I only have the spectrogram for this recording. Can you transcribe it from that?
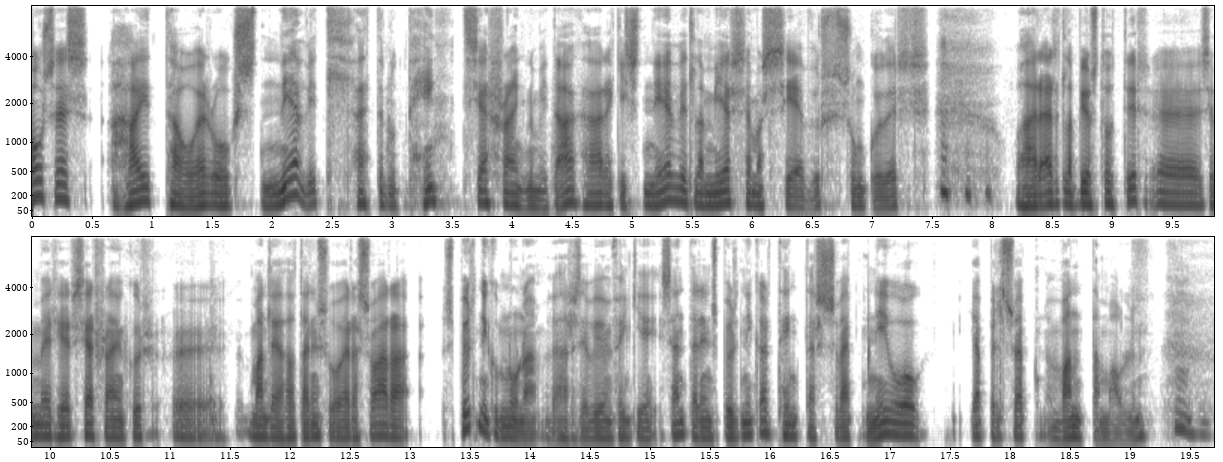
Moses Hightower og Snevill, þetta er nú tengt sérfræðingnum í dag, það er ekki Snevill að mér sem að sefur sunguðir og það er Erla Björnstóttir uh, sem er hér sérfræðingur uh, mannlega þáttarins og er að svara spurningum núna, það er að segja við höfum fengið sendarinn spurningar, tengtar svefni og jafnvel svefn vandamálum mm -hmm.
